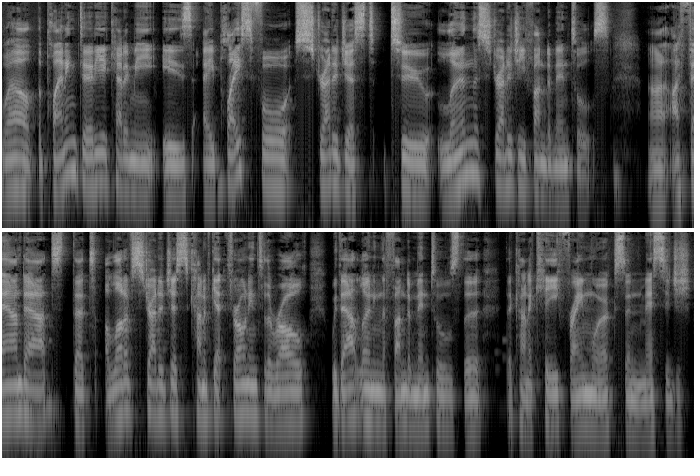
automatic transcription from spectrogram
Well, the Planning Dirty Academy is a place for strategists to learn the strategy fundamentals. Uh, I found out that a lot of strategists kind of get thrown into the role without learning the fundamentals, the the kind of key frameworks and message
